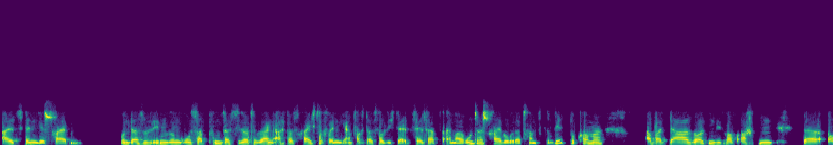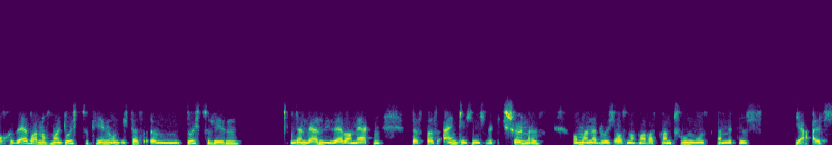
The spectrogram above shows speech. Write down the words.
als wenn wir schreiben. Und das ist eben so ein großer Punkt, dass die Leute sagen, ach, das reicht doch, wenn ich einfach das, was ich da erzählt habe, einmal runterschreibe oder transkribiert bekomme. Aber da sollten Sie darauf achten, da auch selber nochmal durchzugehen und sich das ähm, durchzulesen. Und dann werden Sie selber merken, dass das eigentlich nicht wirklich schön ist und man da durchaus nochmal was dran tun muss, damit es ja als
